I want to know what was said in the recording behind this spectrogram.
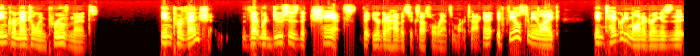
incremental improvement in prevention that reduces the chance that you're going to have a successful ransomware attack. And it, it feels to me like integrity monitoring is the,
